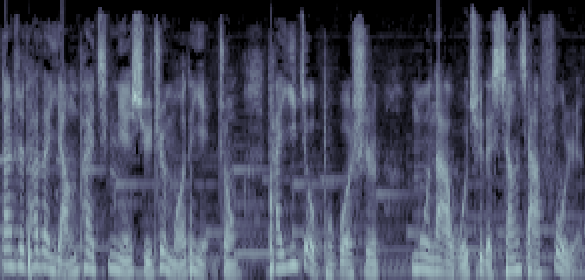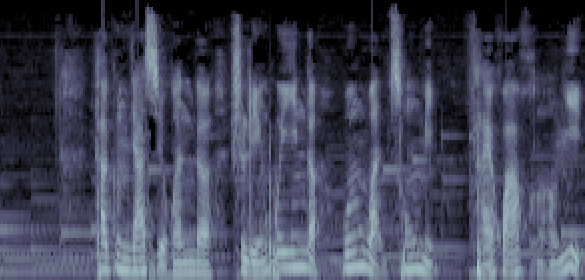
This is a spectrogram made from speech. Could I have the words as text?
但是她在洋派青年徐志摩的眼中，她依旧不过是木讷无趣的乡下妇人。他更加喜欢的是林徽因的温婉聪明、才华横溢，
